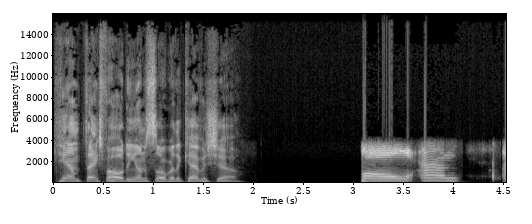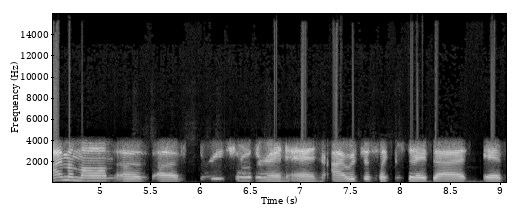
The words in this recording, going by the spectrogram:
Kim, thanks for holding on the Soul Brother Kevin show. Hey, um, I'm a mom of, of three children, and I would just like to say that if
